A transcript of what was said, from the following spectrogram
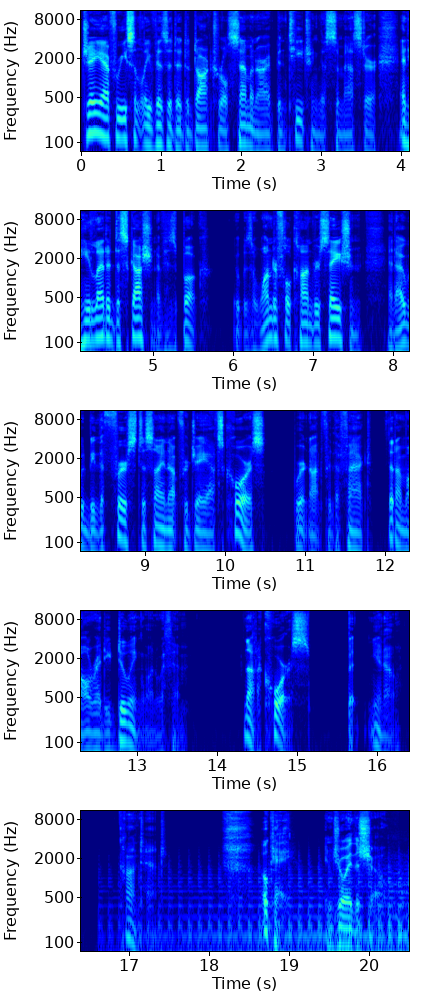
JF recently visited a doctoral seminar I've been teaching this semester, and he led a discussion of his book. It was a wonderful conversation, and I would be the first to sign up for JF's course were it not for the fact that I'm already doing one with him. Not a course, but, you know, content. Okay, enjoy the show.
